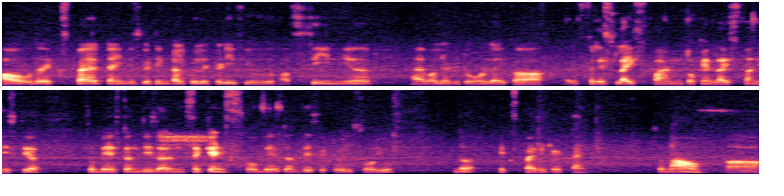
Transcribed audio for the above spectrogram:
how the expire time is getting calculated if you have seen here I have already told like uh, refresh lifespan token lifespan is there. So based on these are in seconds. So based on this it will show you the expiry date time. So now uh,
